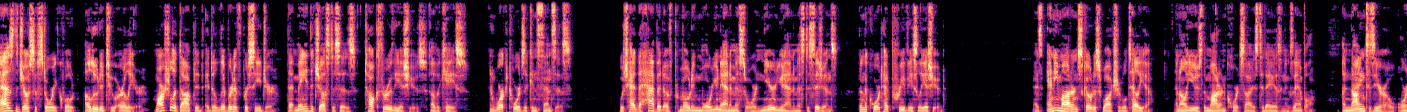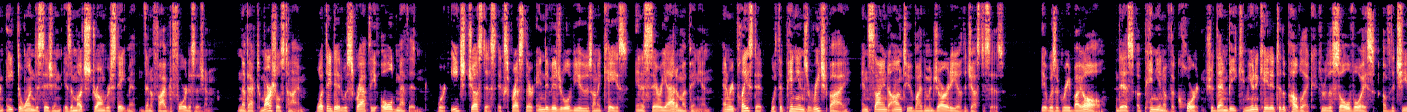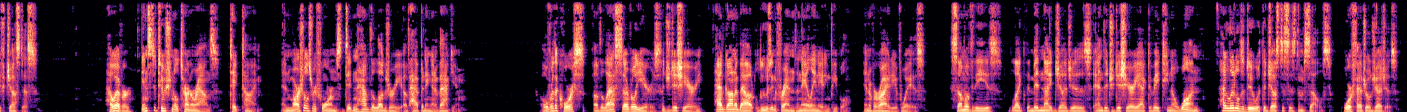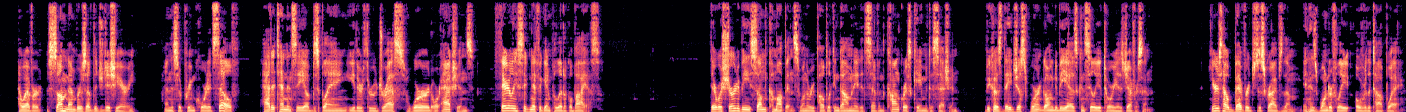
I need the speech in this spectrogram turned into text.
As the Joseph Story quote alluded to earlier, Marshall adopted a deliberative procedure that made the justices talk through the issues of a case and work towards a consensus, which had the habit of promoting more unanimous or near unanimous decisions than the court had previously issued. As any modern SCOTUS watcher will tell you, and I'll use the modern court size today as an example, a 9 to 0 or an 8 to 1 decision is a much stronger statement than a 5 to 4 decision. Now back to Marshall's time, what they did was scrap the old method where each justice expressed their individual views on a case in a seriatim opinion and replaced it with opinions reached by and signed onto by the majority of the justices. It was agreed by all this opinion of the court should then be communicated to the public through the sole voice of the Chief Justice. However, institutional turnarounds take time, and Marshall's reforms didn't have the luxury of happening in a vacuum. Over the course of the last several years, the judiciary had gone about losing friends and alienating people in a variety of ways. Some of these, like the Midnight Judges and the Judiciary Act of 1801, had little to do with the justices themselves or federal judges. However, some members of the judiciary and the Supreme Court itself had a tendency of displaying, either through dress, word, or actions, fairly significant political bias. There was sure to be some comeuppance when the Republican dominated 7th Congress came into session, because they just weren't going to be as conciliatory as Jefferson. Here's how Beveridge describes them in his wonderfully over the top way.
